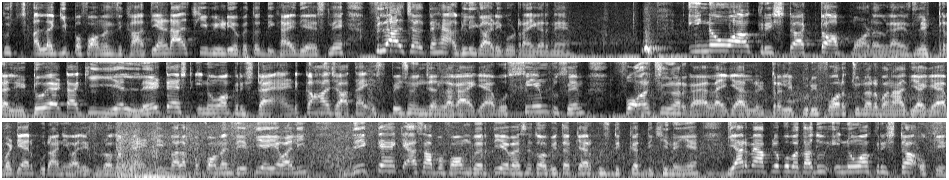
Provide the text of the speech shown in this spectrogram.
कुछ अलग ही परफॉर्मेंस दिखाती है। एंड आज की वीडियो पे तो दिखाई दिया इसने। फ़िलहाल चलते हैं अगली गाड़ी को ट्राई करने। Innova Crysta top model guys literally Toyota की ये लेटेस्ट इनोवा क्रिस्टा है। एंड कहा जाता है, इस पे जो इंजन लगाया गया है, वो सेम टू सेम फॉर्चूनर का है। लाइक यार लिटरली पूरी फॉर्चूनर बना दिया गया है। बट यार, पुरानी वाली 2019 वाला परफॉर्मेंस देती है ये वाली। देखते हैं कैसा परफॉर्म करती है। वैसे तो अभी तक यार कुछ दिक्कत दिखी नहीं है। यार मैं आप लोग को बता दूँ इनोवा क्रिस्टा ओके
